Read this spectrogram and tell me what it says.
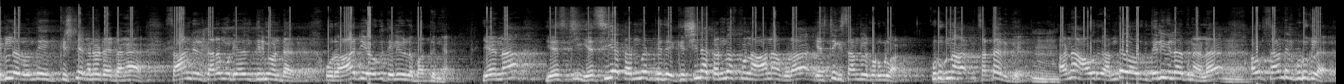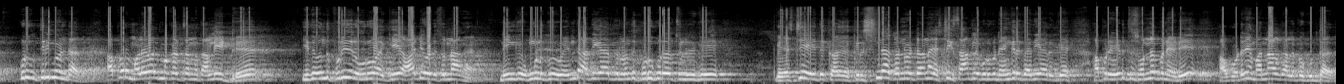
இருளர் வந்து கிருஷ்ண கன்வெர்ட் ஆயிட்டாங்க. சான்றிதழ் தர முடியாதுன்னு திரும்பி வந்துட்டார். ஒரு ஆடியோவுக்கு தெளிவில் பார்த்துங்க. ஏன்னா எஸ்டி எஸ்சியா கன்வெர்ட் இது கிருஷ்ணா கன்வெர்ட் பண்ண ஆனா கூட எஸ்டிக்கு சான்றிதழ் கொடுக்கலாம். கொடுக்கணும் சட்டம் இருக்கு. ஆனா அவருக்கு அந்த அவருக்கு தெளிவில்லாதனால அவர் சான்றிதழ் கொடுக்கல. கொடுக்க திரும்பி வந்துட்டார். அப்புறம் மலைவாழ் மக்கள் சங்கம் தள்ளிட்டு இது வந்து புரிதல் உருவாக்கி ஆடியோட சொன்னாங்க. நீங்க உங்களுக்கு எந்த அதிகாரத்தில் வந்து கொடுக்குறேன்னு சொல்லியிருக்கு? இப்போ எஸ்டி இது க- கிருஷ்ணா கன்வெர்ட் ஆனால் எஸ்டிக்கு சான்றிதழ் கொடுக்கணும். எங்கே இருக்கு? அதிகாரம் இருக்குது அப்புறம் எடுத்து சொன்ன பின்னாடி உடனே மறுநாள் காலப்பை போய் கொடுத்தாரு.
